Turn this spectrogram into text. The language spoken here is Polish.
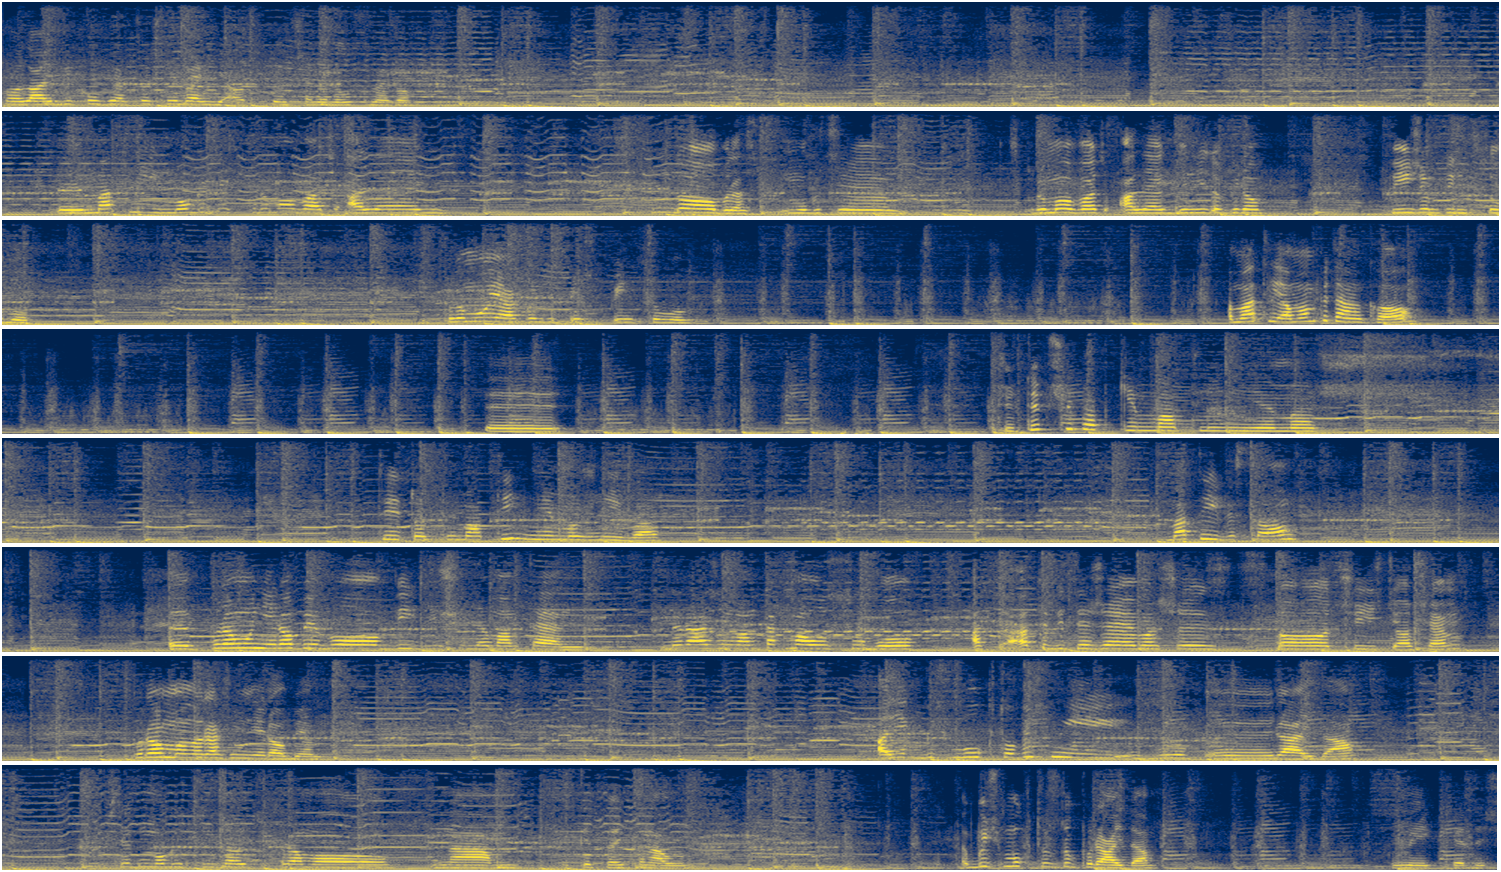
to live'ików jak coś nie będzie od 1 do 8. Y, Mati, mogę cię streamować, ale... No Dobra, mogę cię streamować, ale jak będzie dopiero 55 subów. Promuję jak będzie 55 subów. A Mati, a mam pytanko. Yy, czy ty przypadkiem, Mati, nie masz... Ty, to ty, Mati? Niemożliwe. Mati, wiesz co? Y, Promo nie robię, bo widzisz ile mam ten. Na razie mam tak mało subów, a a ty widzę, że masz y, 138. Promo na razie nie robię. A jakbyś mógł, to weź mi zrób y, rajda. Wtedy mogę ci zrobić promo na wszystkie twoje kanały. Jakbyś mógł, to zrób rajda. Mi kiedyś.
